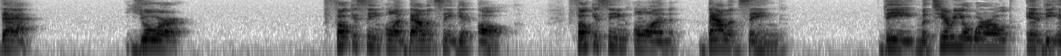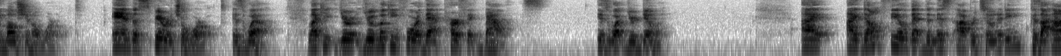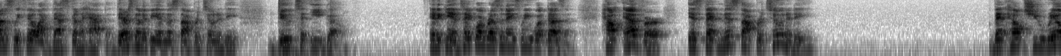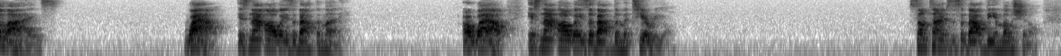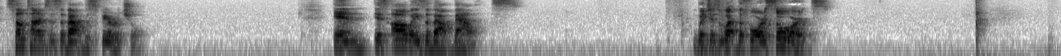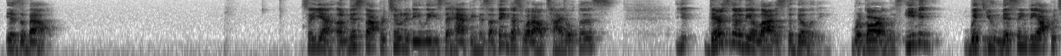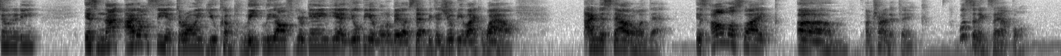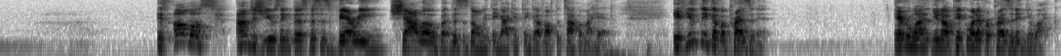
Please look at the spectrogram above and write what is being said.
that you're focusing on balancing it all, focusing on balancing the material world and the emotional world and the spiritual world as well. Like you're you're looking for that perfect balance is what you're doing. I I don't feel that the missed opportunity, because I honestly feel like that's going to happen. There's going to be a missed opportunity due to ego. And again, take what resonates, leave what doesn't. However, it's that missed opportunity that helps you realize wow, it's not always about the money. Or wow, it's not always about the material. Sometimes it's about the emotional. Sometimes it's about the spiritual. And it's always about balance, which is what the Four Swords is about. So, yeah, a missed opportunity leads to happiness. I think that's what I'll title this. You, there's going to be a lot of stability, regardless. Even with you missing the opportunity, it's not I don't see it throwing you completely off your game. Yeah, you'll be a little bit upset because you'll be like, "Wow, I missed out on that." It's almost like um I'm trying to think. What's an example? It's almost I'm just using this. This is very shallow, but this is the only thing I can think of off the top of my head. If you think of a president, everyone, you know, pick whatever president you like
